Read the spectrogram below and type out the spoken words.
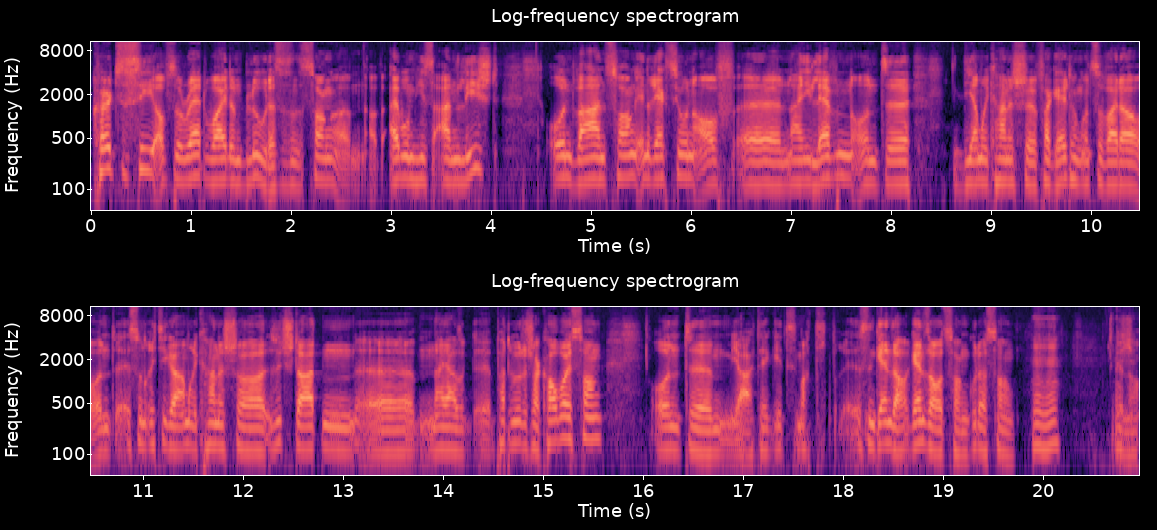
Courtesy of the Red, White and Blue. Das ist ein Song, ähm, das Album hieß Unleashed und war ein Song in Reaktion auf äh, 9-11 und äh, die amerikanische Vergeltung und so weiter und ist so ein richtiger amerikanischer Südstaaten, äh, naja, äh, patriotischer Cowboy-Song und ähm, ja, der geht, macht, ist ein Gänsehaut- Gänsehaut-Song, guter Song. Mhm. Genau.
